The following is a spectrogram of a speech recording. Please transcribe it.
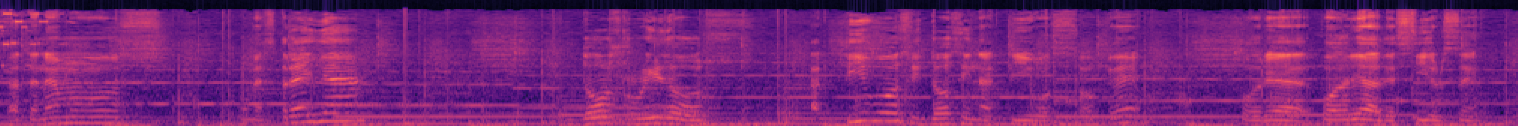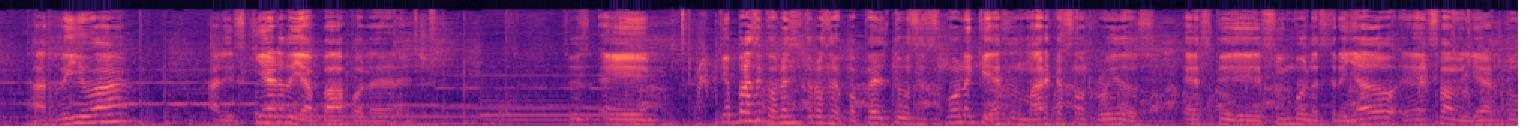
Acá tenemos una estrella. Dos ruidos activos y dos inactivos, ¿ok? Podría, podría decirse. Arriba, a la izquierda y abajo a la derecha. Entonces, eh, ¿Qué pasa con ese trozo de papel tú? Se supone que esas marcas son ruidos. Este símbolo estrellado es familiar tú.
